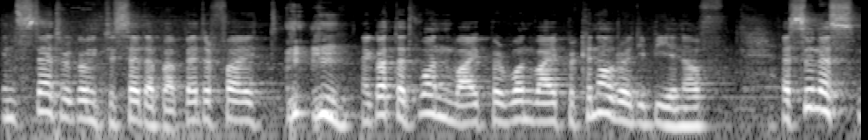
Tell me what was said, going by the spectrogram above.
Instead we're going to set up a better fight. I got that one Viper. One Viper can already be enough. As soon as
